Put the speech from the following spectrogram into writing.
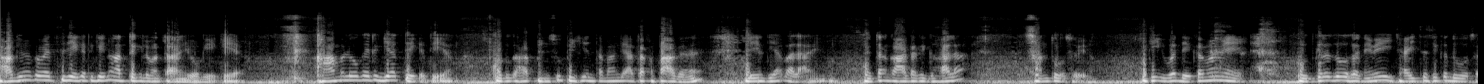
ආගමික පැත්තේදී ඒකට කියනවා අත්කිලමතාන යෝගය කියලා. කාම ලෝකයට ගියත් ඒක තියෙනවා. කුඩු ගහක් මිනිස්සු පිහින් තමන්ගේ අත කපාගෙන ලේ දිහා බලන ඉන්නවා. නැත්නම් කාට හරි ගහලා සන්තෝෂ වෙනවා. ඉතින් ඉව දෙකම මේ පුද්ගල දෝෂ නෙවෙයි චෛතසික දෝෂ.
